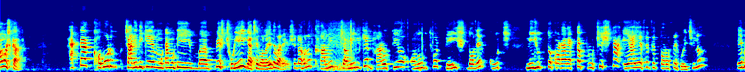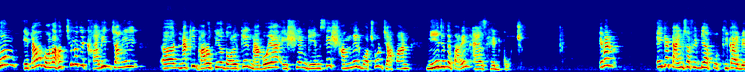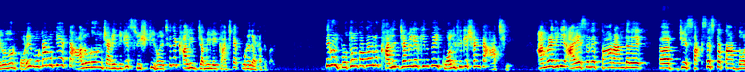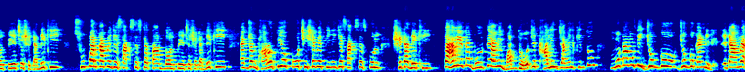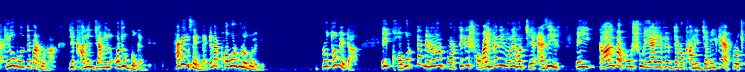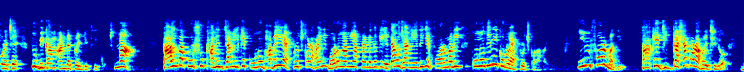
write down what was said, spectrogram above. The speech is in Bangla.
নমস্কার। একটা খবর চারিদিকে মোটামুটি বেশ ছড়িয়েই গেছে বলা যেতে পারে। সেটা হলো খালিদ জামিলকে ভারতীয় অনূর্ধ্ব তেইশ দলের কোচ নিযুক্ত করার একটা প্রচেষ্টা এআইএফএফ এর তরফে হয়েছিল। এবং এটাও বলা হচ্ছিল যে খালিদ জামিল নাকি ভারতীয় দলকে নাগোয়া এশিয়ান গেমসে সামনের বছর জাপান নিয়ে যেতে পারেন অ্যাজ হেড কোচ। এবার এইটা টাইমস অফ ইন্ডিয়া পত্রিকায় বেরোনোর পরে মোটামুটি একটা আলোড়ন চারিদিকে সৃষ্টি হয়েছে যে খালিদ জামিল এই কাজটা করে দেখাতে পারে। দেখুন, প্রথম কথা হলো খালিদ জামিলের কিন্তু এই কোয়ালিফিকেশনটা আছে। আমরা যদি আইএসএল এ তার আন্ডারে যে সাকসেসটা তার দল পেয়েছে সেটা দেখি সুপার কাপে যে সাকসেসটা তার দল পেয়েছে সেটা দেখি, একজন ভারতীয় কোচ হিসেবে তিনি যে সাকসেসফুল সেটা দেখি, তাহলে এটা বলতে আমি বাধ্য যে খালিদ জামিল কিন্তু মোটামুটি যোগ্য যোগ্য ক্যান্ডিডেট এটা আমরা কেউ বলতে পারব না যে খালিদ জামিল অযোগ্য ক্যান্ডিডেট হ্যাভিং সেড দ্যাট এবার খবরগুলো বলে দিই। প্রথম এটা, এই খবরটা বেরোনোর পর থেকে সবাইকারই মনে হচ্ছে অ্যাজ ইফ এই কাল বা পরশু এআইএফএফ যেন খালিদ জামিলকে অ্যাপ্রোচ করেছে to become under twenty three coach না, কাল বা পরশু খালিদ জামিলকে কোনোভাবেই অ্যাপ্রোচ করা হয়নি, বরং আমি আপনাদেরকে এটাও জানিয়ে দিই যে ফর্মালি কোনোদিনই কোনো অ্যাপ্রোচ করা হয়নি। ইনফরমালি তাকে জিজ্ঞাসা করা হয়েছিল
